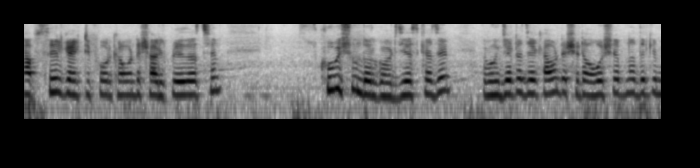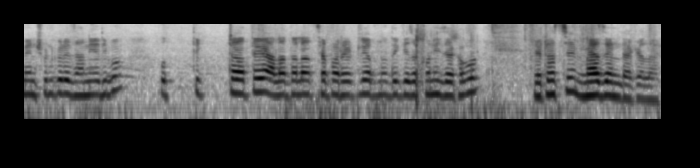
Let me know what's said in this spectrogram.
হাফ সিল্ক একটি ফোর কাউন্টের শাড়ি পেয়ে যাচ্ছেন। খুবই সুন্দর গর্জিয়াস কাজের এবং যেটা যে কাউন্টে সেটা অবশ্যই আপনাদেরকে মেনশন করে জানিয়ে দিব। প্রত্যেকটাতে আলাদা আলাদা সেপারেটলি আপনাদেরকে যখনই দেখাবো। এটা হচ্ছে ম্যাজেন্ডা কালার।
